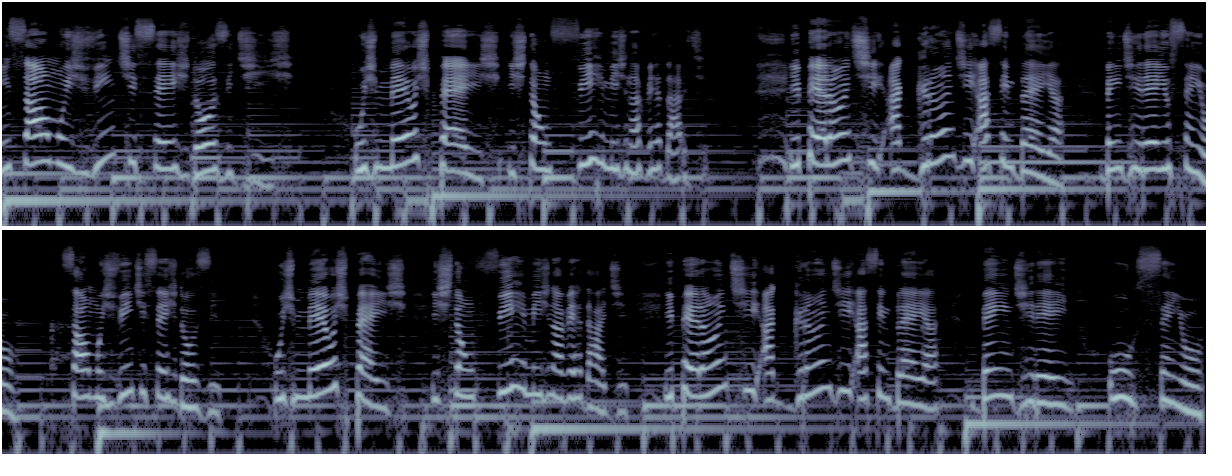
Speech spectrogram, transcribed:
Em Salmos 26, 12 diz: Os meus pés estão firmes na verdade, e perante a grande assembleia bendirei o Senhor. Salmos 26, 12. Os meus pés estão firmes na verdade, e perante a grande assembleia bendirei o o Senhor.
